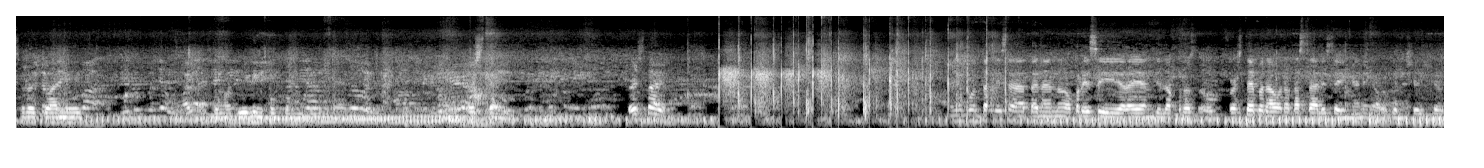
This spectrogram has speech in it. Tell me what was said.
Sulod ko ani. Tungod willing po mo. First time. First time. Ayun punta ko sa tanan ako rin si Ryan De La Cruz o first time pa na ako nakasali sa yung nga organization.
